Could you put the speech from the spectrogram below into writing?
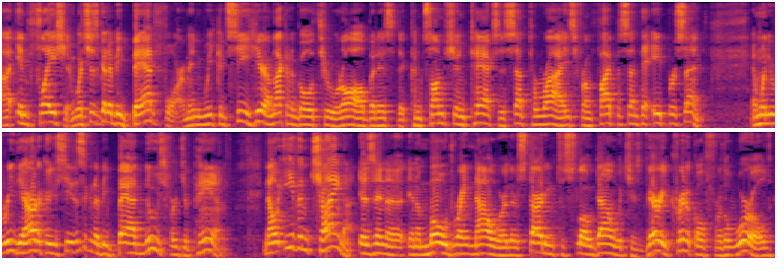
uh, inflation, which is going to be bad for them. And we can see here, I'm not going to go through it all, but it's the consumption tax is set to rise from 5% to 8%. And when you read the article, you see this is going to be bad news for Japan. Now, even China is in a, in a mode right now where they're starting to slow down, which is very critical for the world.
